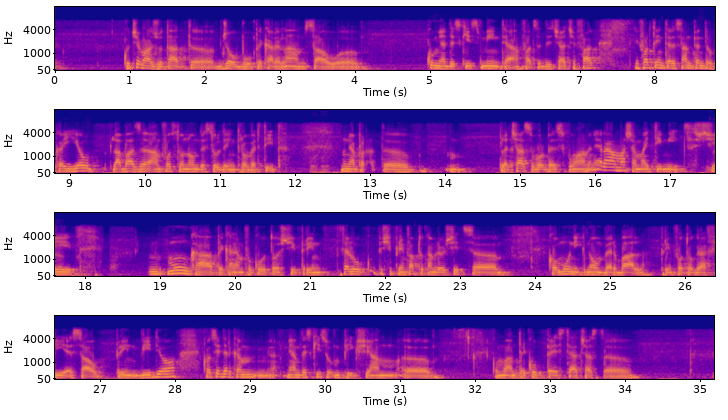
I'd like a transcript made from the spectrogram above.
cu ce m-a ajutat uh, jobul pe care l-am sau uh, cum mi-a deschis mintea față de ceea ce fac, e foarte interesant pentru că eu, la bază, am fost un om destul de introvertit. Nu neapărat uh, îmi plăcea să vorbesc cu oameni, eram așa mai timid și munca pe care am făcut-o și prin felul și prin faptul că am reușit să comunic non-verbal prin fotografie sau prin video, consider că mi-am deschis un pic și am uh, cum am trecut peste această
